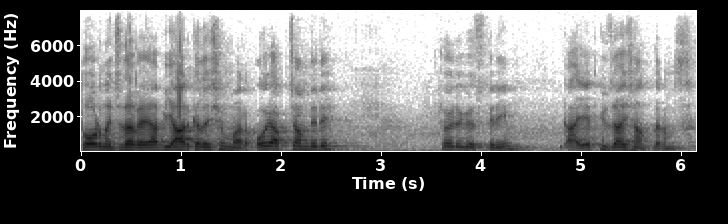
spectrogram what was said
Tornacıda veya bir arkadaşım var. O yapacağım dedi. Şöyle göstereyim. Gayet güzel jantlarımız.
